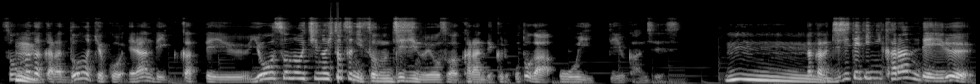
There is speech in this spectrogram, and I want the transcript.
その中からどの曲を選んでいくかっていう要素のうちの一つにその時事の要素が絡んでくることが多いっていう感じです。うん。だから時事的に絡んでいる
